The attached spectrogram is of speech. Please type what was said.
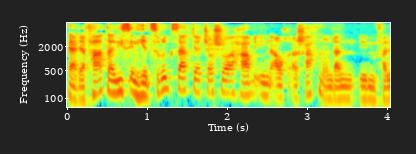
Ja, der Vater ließ ihn hier zurück, sagt der Joshua, habe ihn auch erschaffen und dann eben ver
